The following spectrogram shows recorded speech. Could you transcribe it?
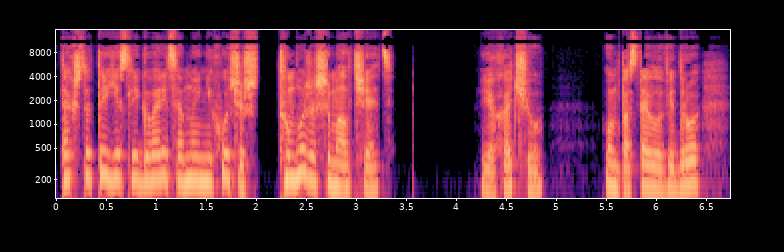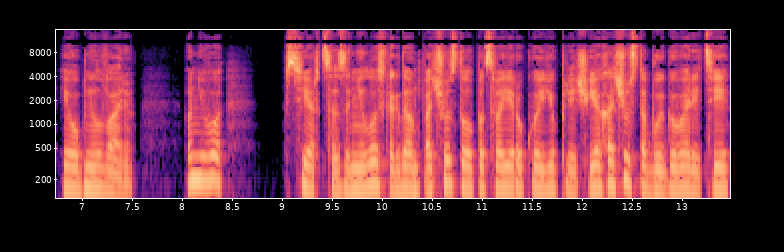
«Так что ты, если говорить со мной не хочешь, то можешь и молчать». «Я хочу», он поставил ведро и обнял Варю. У него сердце занялось, когда он почувствовал под своей рукой ее плечи. «Я хочу с тобой говорить, и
